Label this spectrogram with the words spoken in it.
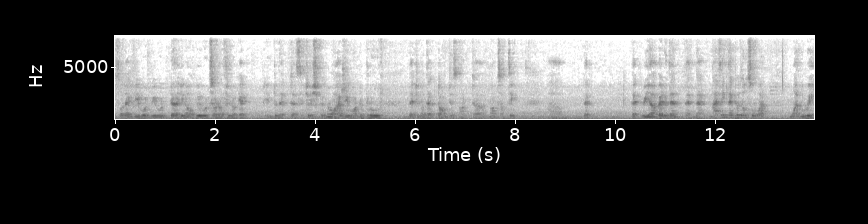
so that we would, we would uh, you know, we would sort of you know get into that uh, situation. Because no, I really want to prove that you know that taunt is not uh, not something um, that that we are better than, than that. And I think that was also one one way.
